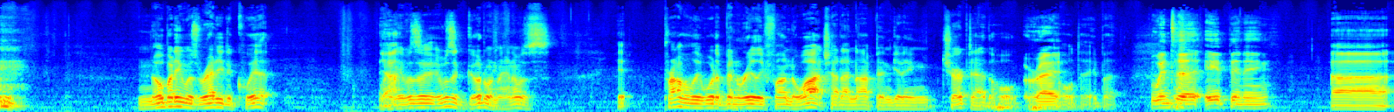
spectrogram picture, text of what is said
nobody was ready to quit. Like, Yeah. it was a it was a good one, man. It was. It probably would have been really fun to watch had I not been getting chirped at the whole Right. the whole day. But Went to eighth inning. Uh,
